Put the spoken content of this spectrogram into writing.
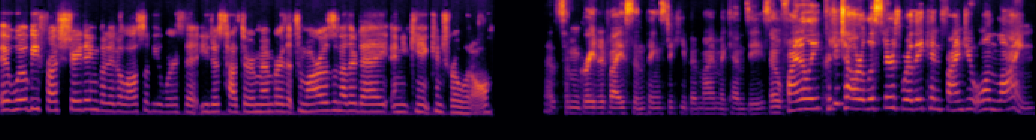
It will be frustrating, but it'll also be worth it. You just have to remember that tomorrow is another day and you can't control it all. That's some great advice and things to keep in mind, Mackenzie. So, finally, could you tell our listeners where they can find you online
